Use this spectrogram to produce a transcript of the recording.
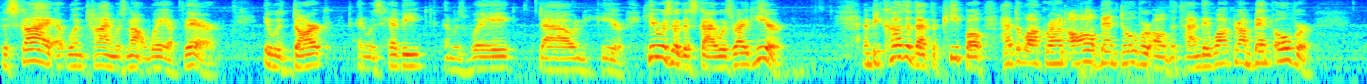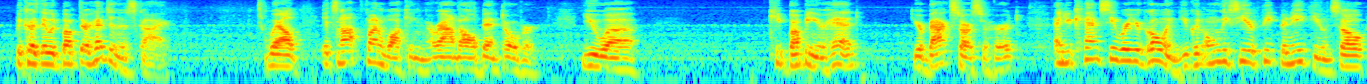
the sky at one time was not way up there. It was dark and was heavy and was way down here. Here was where the sky was right here. And because of that, the people had to walk around all bent over all the time. They walked around bent over because they would bump their heads in the sky. Well, it's not fun walking around all bent over. You uh, keep bumping your head, your back starts to hurt, and you can't see where you're going. You can only see your feet beneath you. And so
